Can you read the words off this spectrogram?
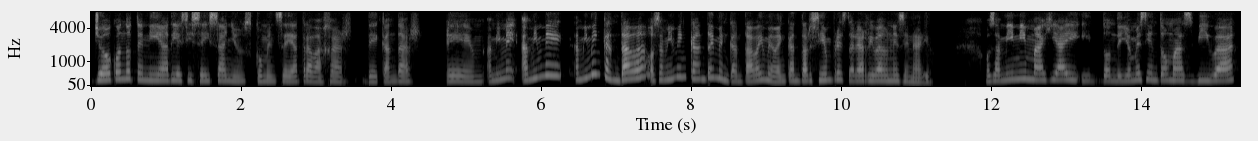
Yo cuando tenía 16 años comencé a trabajar de cantar. Em, a, mí me, a, mí me, a mí me encantaba, o sea, a mí me encanta y me encantaba y me va a encantar siempre estar arriba de un escenario. O sea, a mí mi magia y, y, donde yo me siento más viva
